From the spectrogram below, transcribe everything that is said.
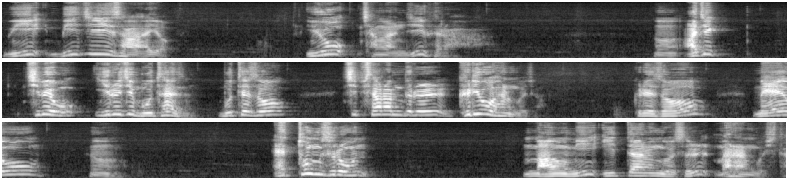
위 미지사하여 유 장한지 회라. 어, 아직 집에 오- 이르지 못해서 못해서 집 사람들을 그리워하는 거죠. 그래서 매우 어, 애통스러운 마음이 있다는 것을 말하는 것이다.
